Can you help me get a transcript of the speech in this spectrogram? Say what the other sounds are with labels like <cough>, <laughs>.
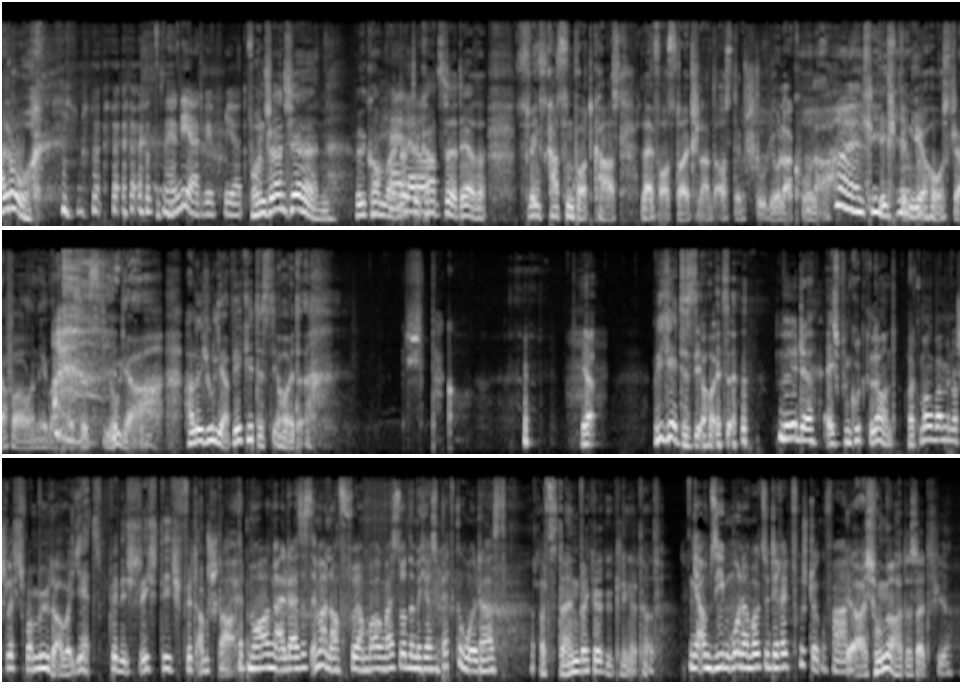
Hallo, Das Handy hat vibriert. Bonjourchen. Willkommen bei Hello. Nackte Katze, der Swingskatzen-Podcast, live aus Deutschland, aus dem Studio La Cola. Ich bin Ihr Host, Jaffa, und neben mir sitzt Julia. Hallo Julia, wie geht es dir heute? Spacko. Ja. Wie geht es dir heute? Müde. Ey, Ich bin gut gelaunt. Heute Morgen war mir noch schlecht, ich war müde, aber jetzt bin ich richtig fit am Start. Heute Morgen, Alter, es ist immer noch früh am Morgen. Weißt du, wo du mich aus dem Bett geholt hast? Als dein Wecker geklingelt hat. Ja, um 7 Uhr, dann wolltest du direkt frühstücken fahren. Ja, ich Hunger hatte seit vier.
